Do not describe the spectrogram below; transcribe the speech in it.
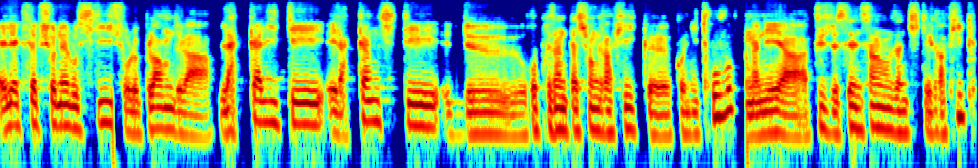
Elle est exceptionnelle aussi sur le plan de la, la qualité et la quantité de représentations graphiques euh, qu'on y trouve. On en est à plus de 500 entités graphiques.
